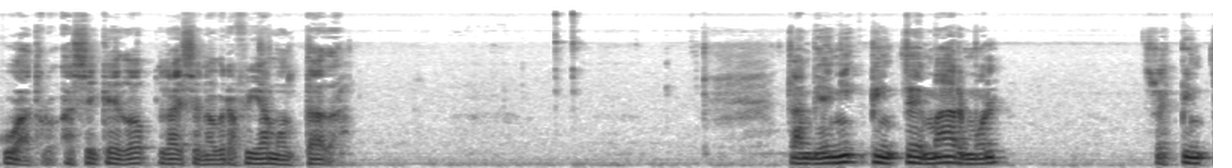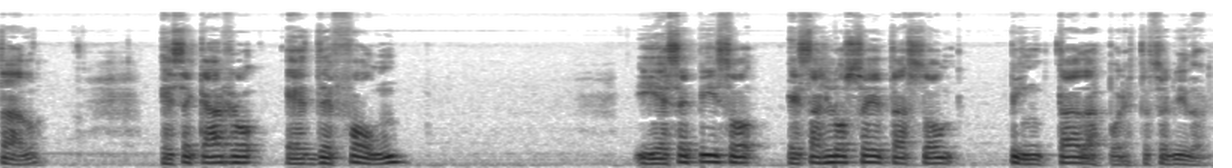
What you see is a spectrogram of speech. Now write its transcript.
4. Así quedó la escenografía montada. También pinté mármol. Eso es pintado. Ese carro es de foam y ese piso, esas losetas son pintadas por este servidor.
